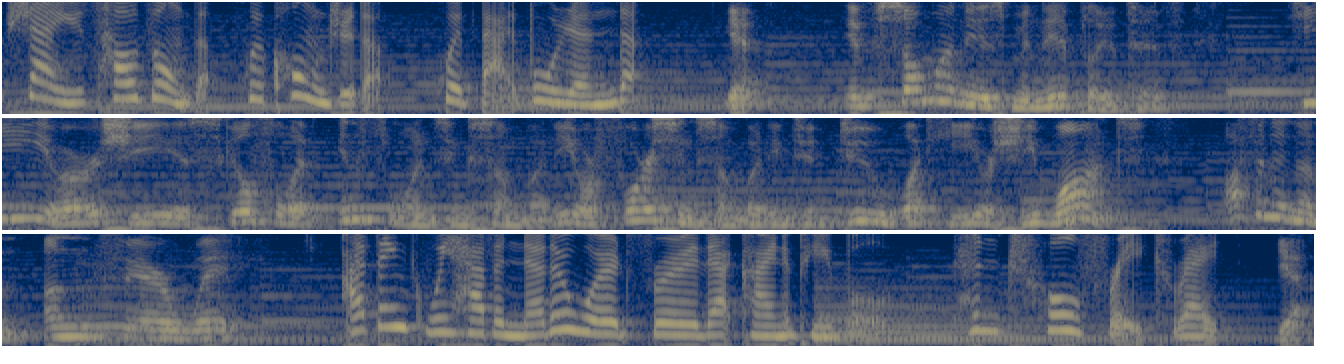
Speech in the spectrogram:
善于操纵的、会控制的、会摆布人的。 Yeah, if someone is manipulative, he or she is skillful at influencing somebody or forcing somebody to do what he or she wants, often in an unfair way. I think we have another word for that kind of people. Control freak, right? Yeah.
